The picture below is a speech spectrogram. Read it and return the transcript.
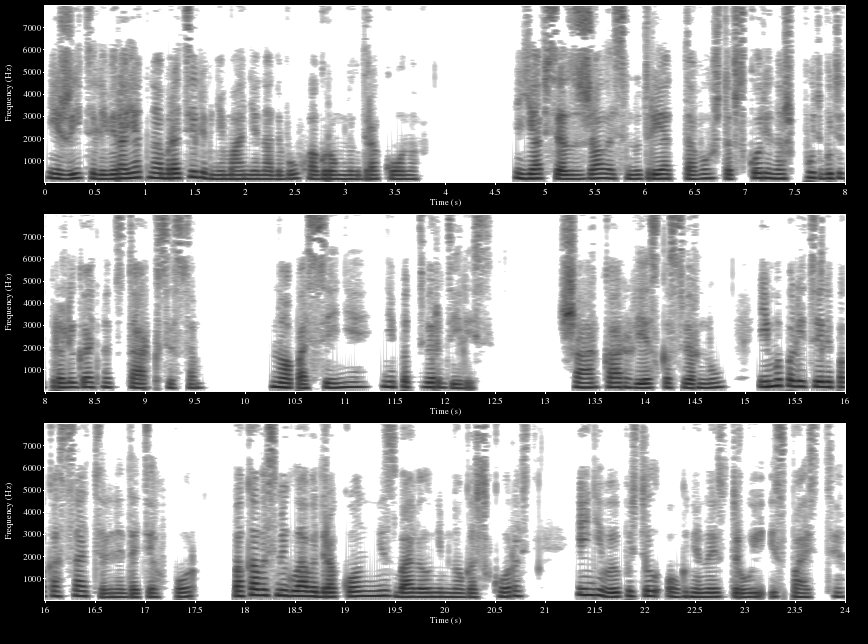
и жители, вероятно, обратили внимание на двух огромных драконов. Я вся сжалась внутри от того, что вскоре наш путь будет пролегать над Старксисом. Но опасения не подтвердились. Шаркар резко свернул, и мы полетели по касательной до тех пор, пока восьмиглавый дракон не сбавил немного скорость и не выпустил огненные струи из пасти.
